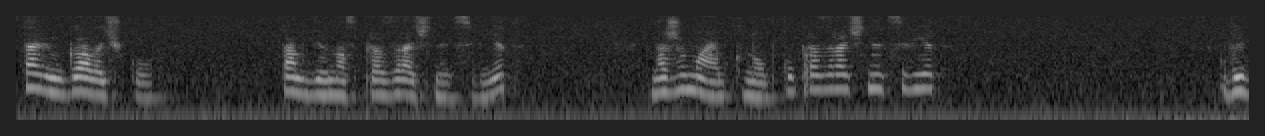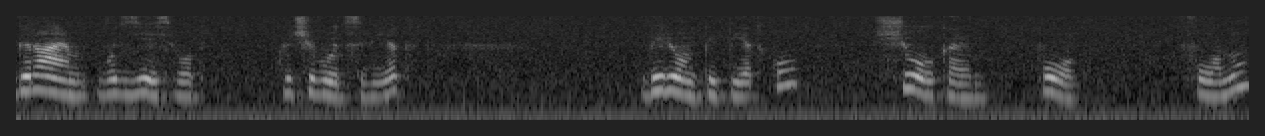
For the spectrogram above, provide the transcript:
ставим галочку там, где у нас прозрачный цвет, нажимаем кнопку прозрачный цвет, выбираем вот здесь вот ключевой цвет – берем пипетку, щелкаем по фону,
